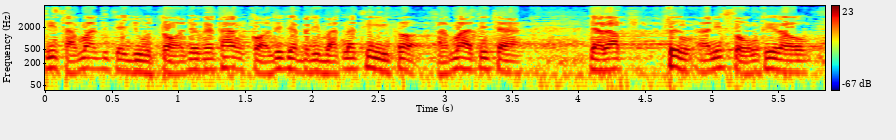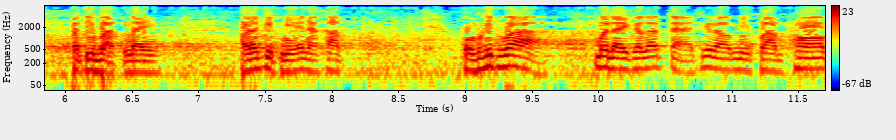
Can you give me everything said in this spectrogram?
ที่สามารถที่จะอยู่ต่อจนกระทั่งก่อนที่จะปฏิบัติหน้าที่ก็สามารถที่จะได้รับซึ่งอนิสงส์ที่เราปฏิบัติในภารกิจนี้นะครับ ผมคิดว่าเมื่อใดก็แล้วแต่ที่เรามีความพร้อม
